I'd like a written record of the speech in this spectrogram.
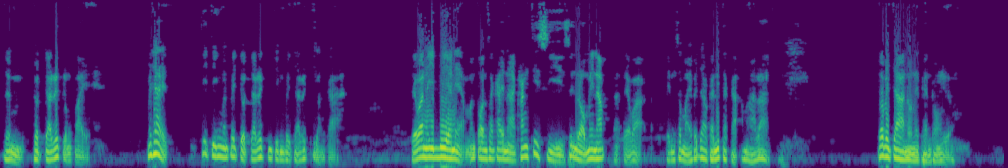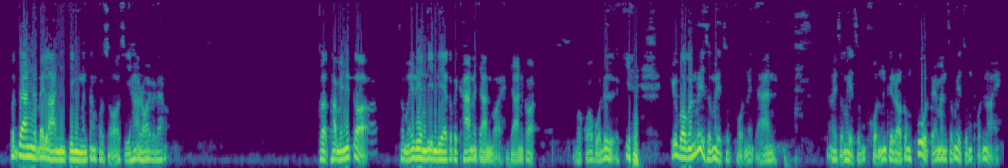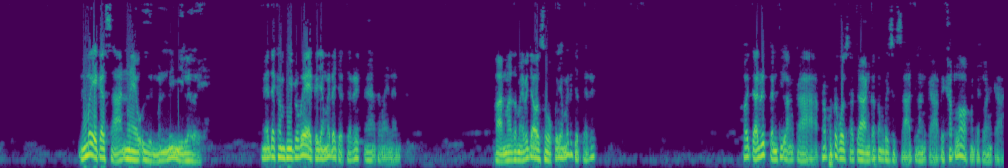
เริ่มจดจารึกลงไป ไม่ใช่ที่จริงมันไปจดจารึกจริงๆไปจารึกที่ลังกา แต่ว่าในอินเดียเนี่ย มันตอนสังขายนาครั้งที่สี่ซึ่งเราไม่นับ แต่ว่าเป็นสมัยพระเจ้ากานิตกะมหาราชก็ไปจานลงในแผ่นทองเหลืองพระจานในใบลานจริง ๆ มันตั้งพศสี่ห้าร้อยไปแล้ว ก็ทำให้นึกก็สมัยเรียนอินเดียก็ไปค้านอาจารย์บ่อย อาจารย์ก็บอกว่าหัวดื้อคือบอกมันไม่สมเหตุสมผลอาจารย์ ไม่สมเหตุสมผลคือเราต้องพูดแต่มันสมเหตุสมผลหน่อยในเมื่อเอกสารแนวอื่นมันไม่มีเลยแม้แต่คำพีประเวทก็ยังไม่ได้จดจารึกนะสมัยนั้น ผ่านมาสมัยพระเจ้าโศกก็ยังไม่ได้จดจารึกเขาจะรึกกันที่ลังกา พระพุทธโฆษาจารย์ก็ต้องไปศึกษาที่ลังกา ไปคัดลอกมาจากลังกา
